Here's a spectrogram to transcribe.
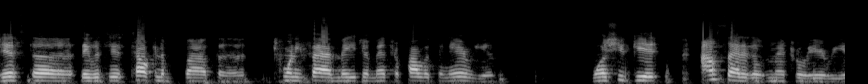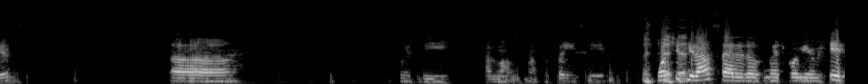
just uh, they were just talking about the 25 major metropolitan areas. Once you get outside of those metro areas, uh, let's see, I lost my place here. Once you get outside of those metro areas,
